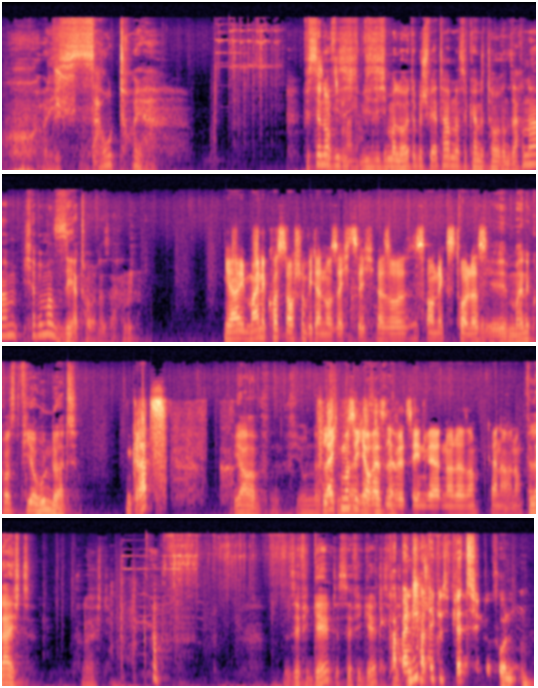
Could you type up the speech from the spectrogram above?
Aber die ist sauteuer. Wisst ihr noch, wie sich, wie sich immer Leute beschwert haben, dass sie keine teuren Sachen haben? Ich habe immer sehr teure Sachen. Ja, meine kostet auch schon wieder nur 60. Also, das ist auch nichts Tolles. Äh, Meine kostet 400. Gratz. Ja, 400. Vielleicht muss ich auch erst Level. Level 10 werden oder so. Keine Ahnung. Vielleicht. Vielleicht. Ah. Sehr viel Geld ist sehr viel Geld. Ich habe ein schattiges Plätzchen gefunden.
